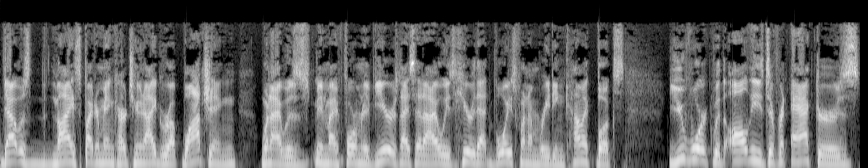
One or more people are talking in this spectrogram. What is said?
that was my Spider-Man cartoon I grew up watching when I was in my formative years, and I said I always hear that voice when I'm reading comic books. You've worked with all these different actors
